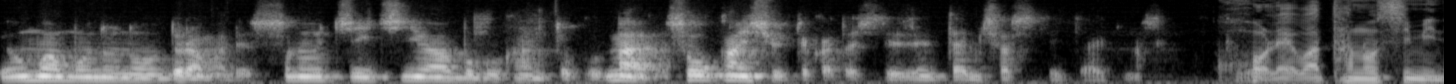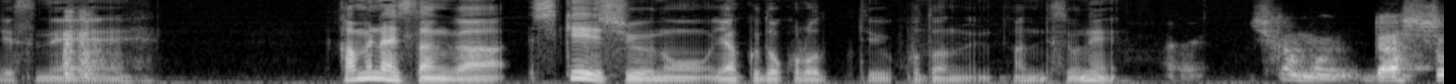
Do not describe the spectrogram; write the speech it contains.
4話もののドラマです。そのうち1、2話僕監督、まあ、総監修という形で全体見させていただきます。これは楽しみですね。亀梨さんが死刑囚の役どころっていうことなんですよね。はい、しかも脱走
